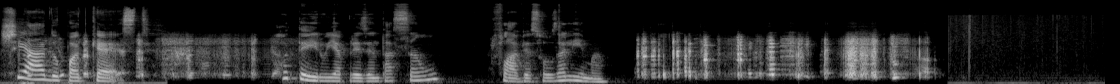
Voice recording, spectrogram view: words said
Chiado Podcast. Roteiro e apresentação: Flávia Souza Lima.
